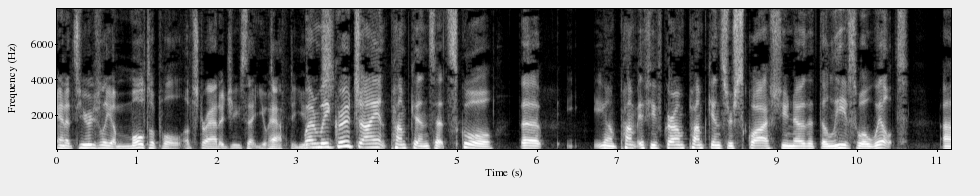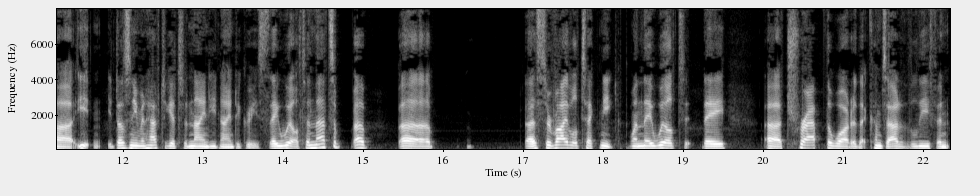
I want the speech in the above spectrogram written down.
And it's usually a multiple of strategies that you have to use. When we grew giant pumpkins at school, the you know pump if you've grown pumpkins or squash, you know that the leaves will wilt uh, it, doesn't even have to get to 99 degrees. They wilt, and that's a, a, a, a survival technique. When they wilt, they uh, trap the water that comes out of the leaf and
